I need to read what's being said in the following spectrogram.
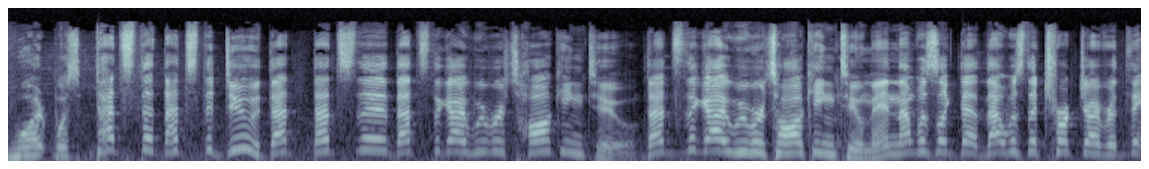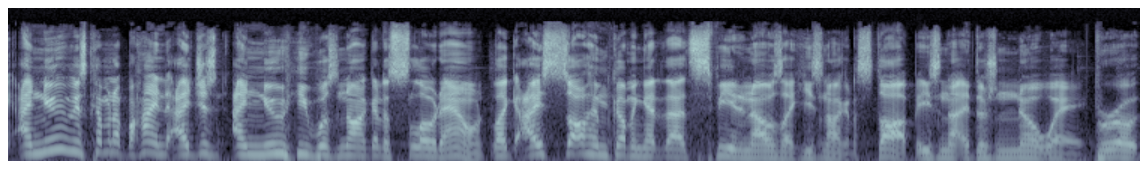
What was that's the that's the dude that that's the that's the guy we were talking to that's the guy we were talking to man that was like that that was the truck driver thing I knew he was coming up behind I just I knew he was not gonna slow down like I saw him coming at that speed and I was like he's not gonna stop he's not there's no way bro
